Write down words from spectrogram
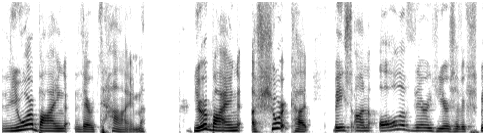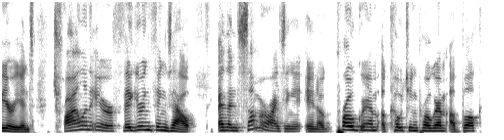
you are buying their time. You're buying a shortcut based on all of their years of experience, trial and error, figuring things out, and then summarizing it in a program, a coaching program, a book,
